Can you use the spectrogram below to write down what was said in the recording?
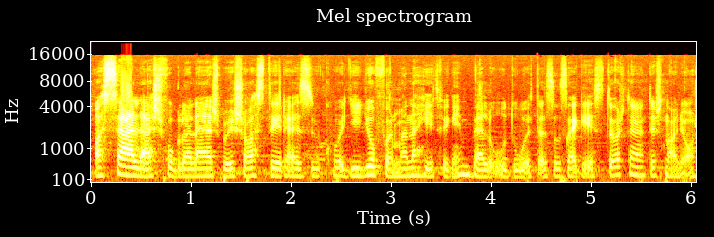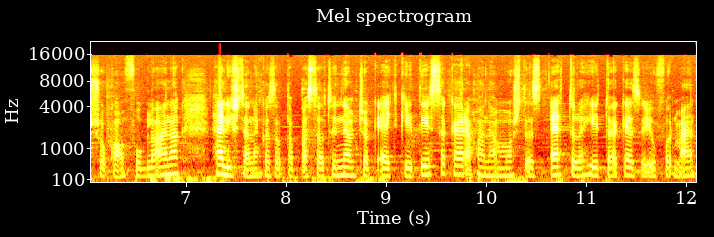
A szállásfoglalásban is azt érezzük, hogy így jóformán a hétvégén belódult ez az egész történet, és nagyon sokan foglalnak. Hál' Istennek az a tapasztalat, hogy nem csak egy-két éjszakára, hanem most ez ettől a héttől kezdve jóformán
